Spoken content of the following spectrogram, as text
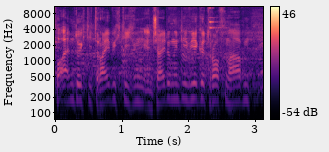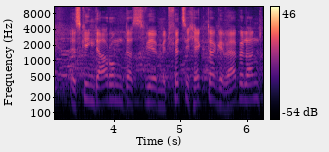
vor allem durch die drei wichtigen Entscheidungen, die wir getroffen haben. Es ging darum, dass wir mit 40 Hektar Gewerbeland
